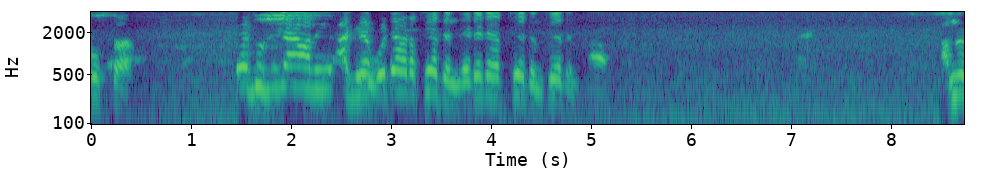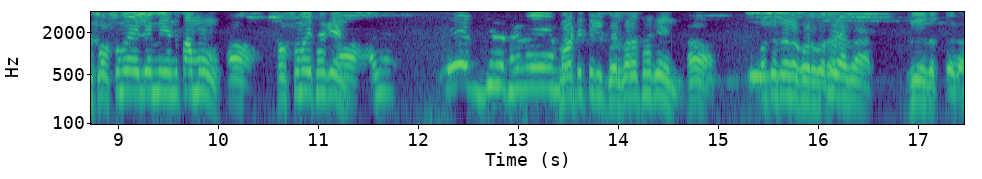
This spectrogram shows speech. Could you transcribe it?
অবস্থা। আচ্ছা ওইটা একটা থুয়ে দেন এটা এটা থুয়ে দেন থুয়ে দেন। আপনারা সবসময় এলে আমি পামু? হ্যাঁ। সবসময় থাকেন? হ্যাঁ, আমি এক গুয়াহাটি থেকে ঘর ভাড়া থাকেন? হ্যাঁ। কত টাকা ঘর ভাড়া? দুই হাজার। দুই হাজার টাকা।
